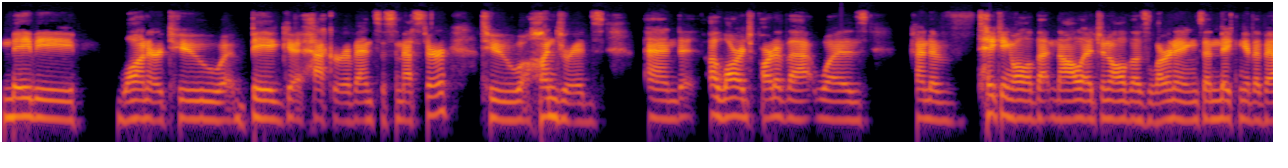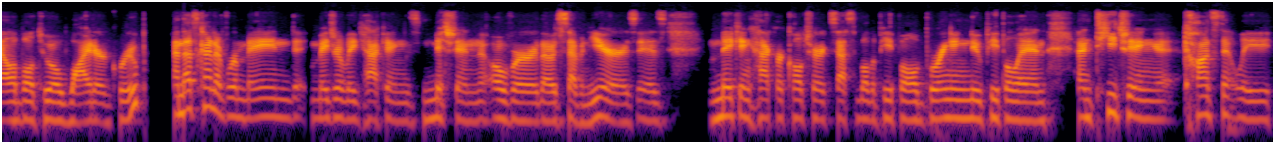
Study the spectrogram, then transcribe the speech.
maybe one or two big hacker events a semester to hundreds. And a large part of that was kind of taking all of that knowledge and all those learnings and making it available to a wider group. And that's kind of remained Major League Hacking's mission over those seven years is making hacker culture accessible to people, bringing new people in, and teaching constantly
